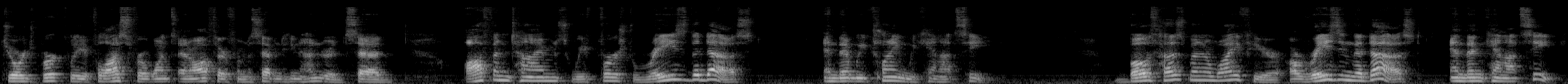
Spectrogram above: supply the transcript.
George Berkeley, a philosopher once, an author from the 1700s, said, Oftentimes we first raise the dust and then we claim we cannot see. Both husband and wife here are raising the dust and then cannot see.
